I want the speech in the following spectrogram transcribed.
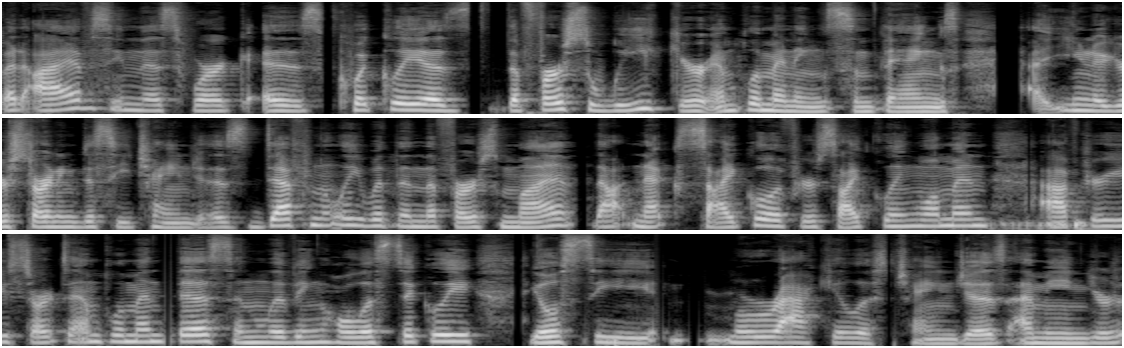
But I have seen this work as quickly as the first week you're implementing some things. Uh, you know, you're starting to see changes. Definitely within the first month, that next cycle, if you're cycling woman, after you start to implement this and living holistically, you'll see miraculous changes. I mean, you're,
